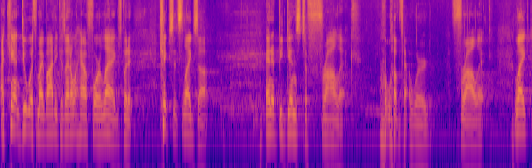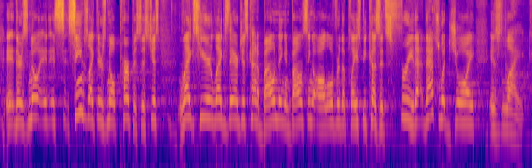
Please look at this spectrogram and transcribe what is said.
I can't do it with my body because I don't have four legs, but it kicks its legs up and it begins to frolic. I love that word frolic. Like, it, there's no, it, it, seems like there's no purpose. It's just legs here, legs there, just kind of bounding and bouncing all over the place because it's free. That, that's what joy is like.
